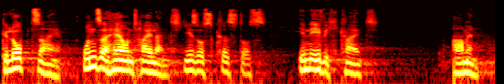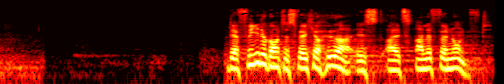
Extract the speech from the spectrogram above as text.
Gelobt sei unser Herr und Heiland, Jesus Christus, in Ewigkeit. Amen. Der Friede Gottes, welcher höher ist als alle Vernunft,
